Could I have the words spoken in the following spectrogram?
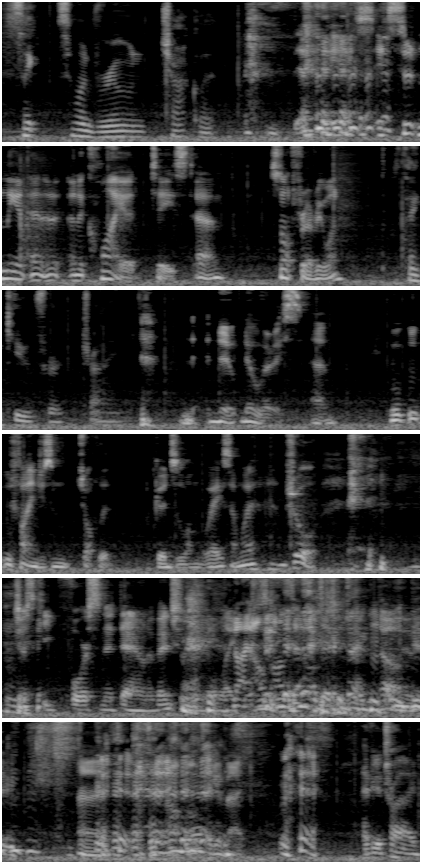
It's like someone ruined chocolate. it's it's certainly an, an, an acquired taste. Um, it's not for everyone. Thank you for trying. No, no worries. Um, we'll, we'll we'll find you some chocolate goods along the way somewhere. I'm sure. Just keep forcing it down. Eventually, you'll like. No, I'll, I'll, I'll take the drink. Oh, okay. Uh, I'll, I'll take it back. Have you tried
